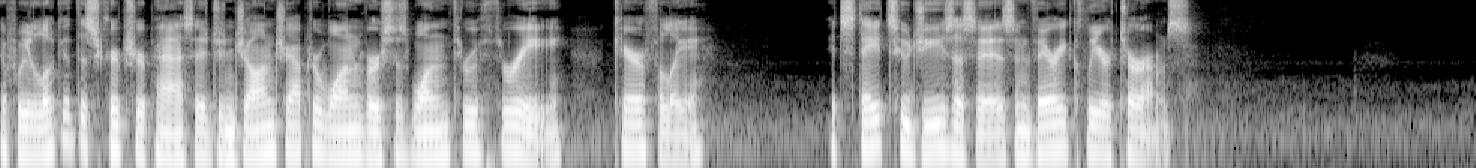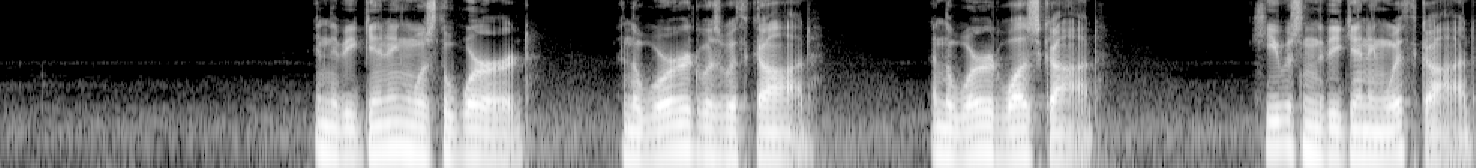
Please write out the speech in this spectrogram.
If we look at the scripture passage in John chapter 1 verses 1 through 3 carefully, it states who Jesus is in very clear terms. In the beginning was the Word, and the Word was with God, and the Word was God. He was in the beginning with God.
